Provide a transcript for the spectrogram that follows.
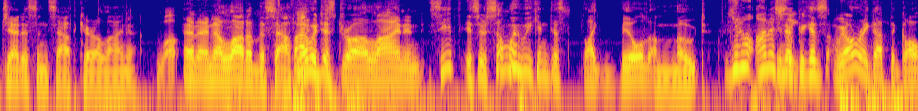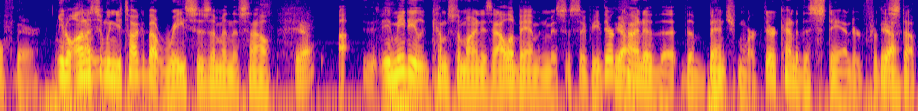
jettison South Carolina Well, and, and a lot of the South. I would just draw a line and see if is there some way we can just like build a moat. you know, You honestly, know, because we already got the Gulf there. You know, honestly, when you talk about racism in the South, Yeah. uh, immediately comes to mind is Alabama and Mississippi. They're Yeah. kind of the, the benchmark. They're kind of the standard for this Yeah. stuff.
